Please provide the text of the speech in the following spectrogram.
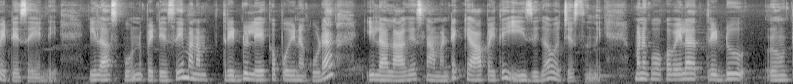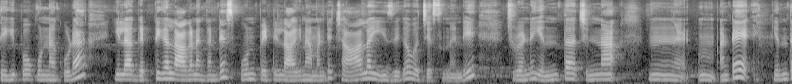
పెట్టేసేయండి. ఇలా స్పూన్ పెట్టేసి మనం థ్రెడ్ లేకపోయినా కూడా ఇలా లాగేసినామంటే క్యాప్ అయితే ఈజీగా వచ్చేస్తుంది. మనకు ఒకవేళ థ్రెడ్ తెగిపోకుండా కూడా ఇలా గట్టిగా లాగడం కంటే స్పూన్ పెట్టి లాగినామంటే చాలా ఈజీగా వచ్చేస్తుందండి. చూడండి ఎంత చిన్న అంటే ఎంత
